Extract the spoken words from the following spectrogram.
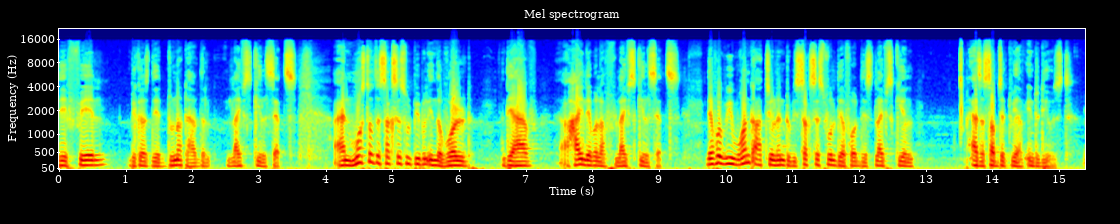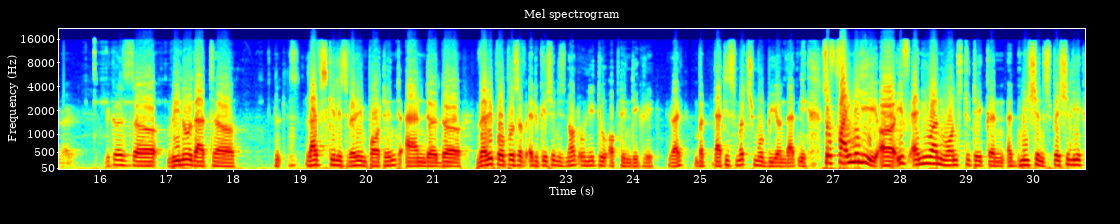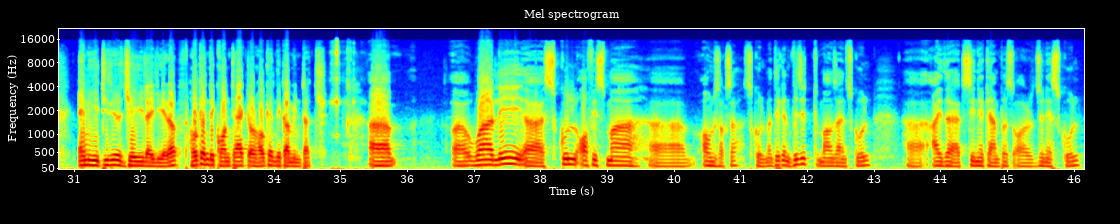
they fail because they do not have the life skill sets. And most of the successful people in the world they have a high level of life skill sets. Therefore we want our children to be successful. Therefore this life skill as a subject we have introduced. Right. Because uh, we know that uh, life skill is very important and uh, the very purpose of education is not only to obtain degree, right? But that is much more beyond that. need. So finally, uh, if anyone wants to take an admission, especially NET or JEE लाई लिएर, how can they contact or how can they come in touch? Uh, uh, उहाँहरूले school अफिसमा आउनुसक्छ स्कुलमा दे क्यान visit माउन्जाइन school either eight senior campus or junior school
